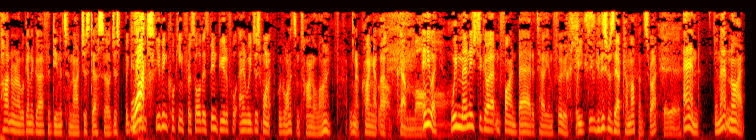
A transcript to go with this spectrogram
partner and I were going to go out for dinner tonight, just ourselves, just because What? you- you've been cooking for us all. It's been beautiful, and we just want we wanted some time alone. You know, crying out loud. Oh, come on. Anyway, we managed to go out and find bad Italian food. We, this was our comeuppance, right? Yeah, yeah. And in that night,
